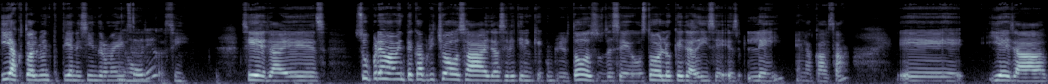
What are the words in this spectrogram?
Y actualmente tiene síndrome de ¿En hijo serio? único. Sí. Sí, ella es supremamente caprichosa, ella se le tienen que cumplir todos sus deseos, todo lo que ella dice es ley en la casa. eh, y ella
